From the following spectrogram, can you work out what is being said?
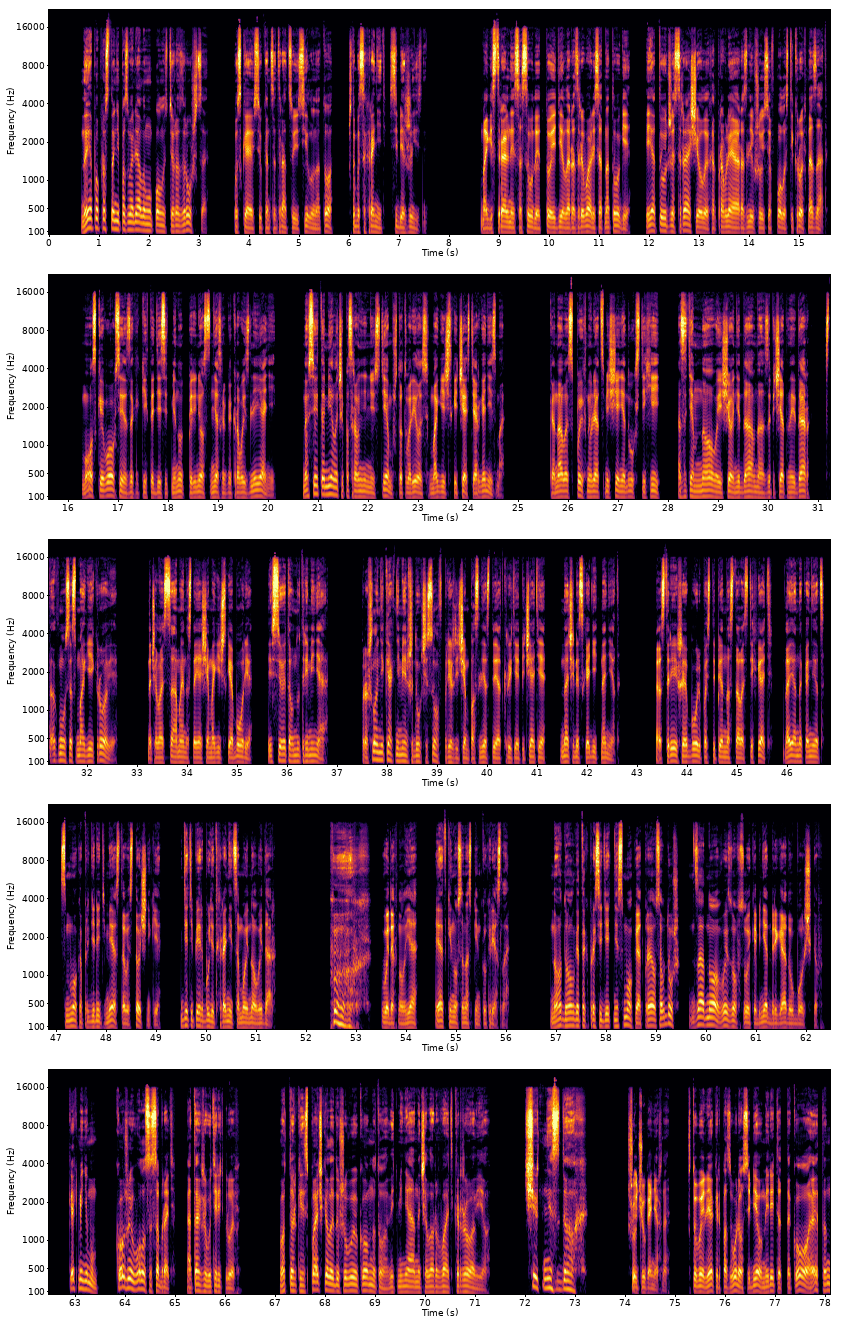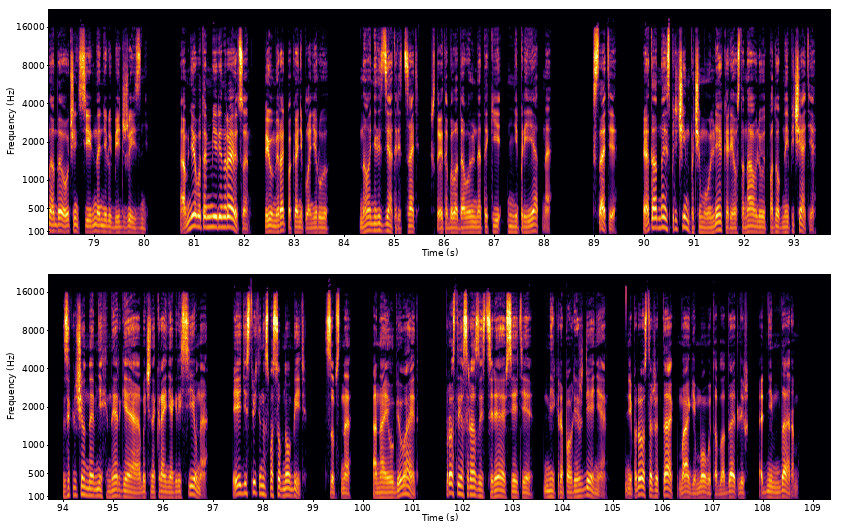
Но я попросту не позволял ему полностью разрушиться, пуская всю концентрацию и силу на то, чтобы сохранить в себе жизнь. Магистральные сосуды то и дело разрывались от натуги, и я тут же сращивал их, отправляя разлившуюся в полости кровь назад. Мозг и вовсе за каких-то 10 минут перенес несколько кровоизлияний. Но все это мелочи по сравнению с тем, что творилось в магической части организма. Каналы вспыхнули от смещения двух стихий, а затем новый, еще недавно запечатанный дар столкнулся с магией крови. Началась самая настоящая магическая буря, и все это внутри меня. Прошло никак не меньше двух часов, прежде чем последствия открытия печати начали сходить на нет. Острейшая боль постепенно стала стихать, а я, наконец, смог определить место в источнике, где теперь будет храниться мой новый дар. «Фух!» — выдохнул я и откинулся на спинку кресла. Но долго так просидеть не смог и отправился в душ, заодно вызвав в свой кабинет бригаду уборщиков. Как минимум, кожу и волосы собрать, а также вытереть кровь. Вот только испачкал и душевую комнату, ведь меня начало рвать кровью. Чуть не сдох. Шучу, конечно. Чтобы лекарь позволил себе умереть от такого, это надо очень сильно не любить жизнь. А мне в этом мире нравится, и умирать пока не планирую. Но нельзя отрицать, что это было довольно-таки неприятно. Кстати, это одна из причин, почему лекари устанавливают подобные печати. Заключенная в них энергия обычно крайне агрессивна и действительно способна убить. Собственно, она и убивает, Просто я сразу исцеляю все эти микроповреждения. Не просто же так маги могут обладать лишь одним даром.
